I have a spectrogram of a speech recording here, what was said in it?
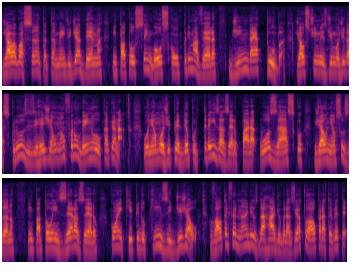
já o Água Santa, também de Diadema, empatou sem gols com o Primavera de Indaiatuba. Já os times de Mogi das Cruzes e região não foram bem no campeonato. O União Mogi perdeu por 3 a 0 para o Osasco, já a União Suzano empatou em 0 a 0 com a equipe do 15 de Jaú. Walter Fernandes, da Rádio Brasil Atual para a TVT.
